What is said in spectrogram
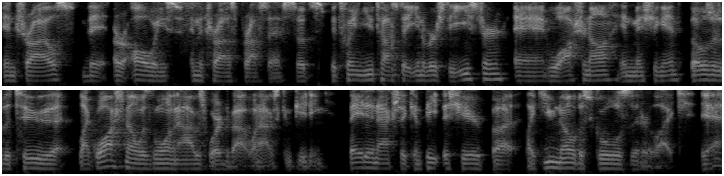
in trials that are always in the trials process. So it's between Utah State University Eastern and Washtenaw in Michigan. Those are the two that, like Washtenaw, was the one I was worried about when I was competing. They didn't actually compete this year, but like you know the schools that are like, yeah,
